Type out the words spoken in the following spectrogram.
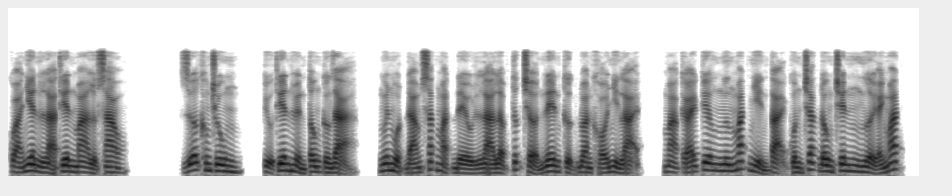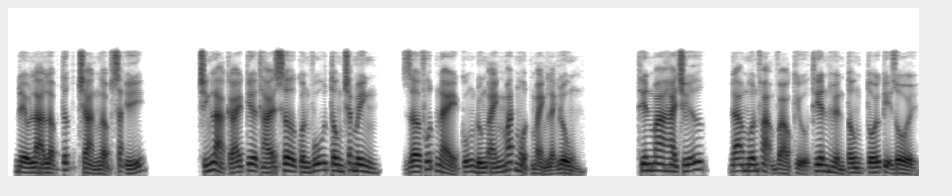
Quả nhiên là thiên ma lực sao? Giữa không trung cựu thiên huyền tông cường giả, nguyên một đám sắc mặt đều là lập tức trở nên cực đoan khó nhìn lại, mà cái kia ngưng mắt nhìn tại quân chắc đông trên người ánh mắt, đều là lập tức tràn ngập sát ý. Chính là cái kia thái sơ quân vũ tông chắc minh, giờ phút này cũng đúng ánh mắt một mảnh lạnh lùng. Thiên ma hai chữ, đã muốn phạm vào cựu thiên huyền tông tối kỵ rồi,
